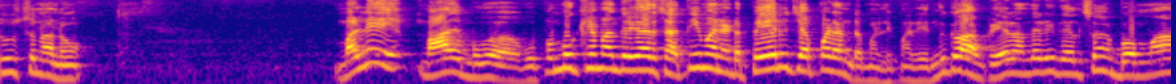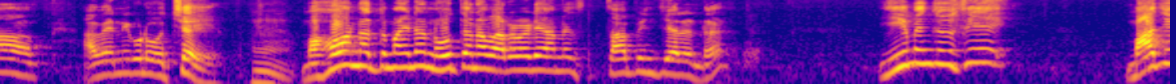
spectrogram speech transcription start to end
చూస్తున్నాను మళ్ళీ మా ఉప ముఖ్యమంత్రి గారు సతీమణి అంటే పేరు చెప్పడంట మళ్ళీ మరి ఎందుకు ఆ పేరు అందరికీ తెలుసు బొమ్మ అవన్నీ కూడా వచ్చాయి. మహోన్నతమైన నూతన వరవడి ఆమె స్థాపించారంట ఈమెను చూసి మాజీ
